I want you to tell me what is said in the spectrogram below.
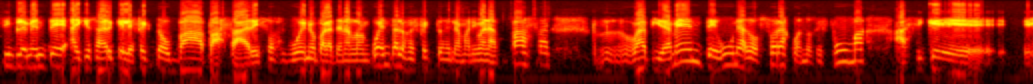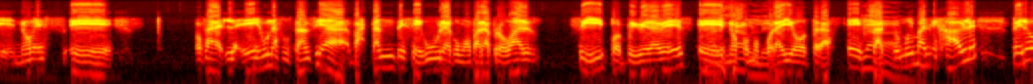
simplemente hay que saber que el efecto va a pasar. Eso es bueno para tenerlo en cuenta. Los efectos de la marihuana pasan rápidamente, una, dos horas cuando se fuma, así que eh, no es... Eh, o sea, es una sustancia bastante segura como para probar sí, por primera vez, eh, no como por ahí otras. Exacto, muy manejable, pero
